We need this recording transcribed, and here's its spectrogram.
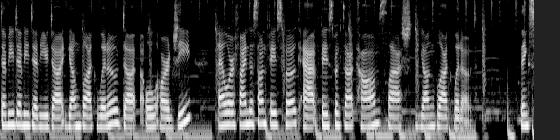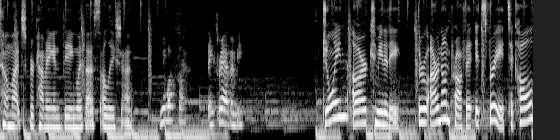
www.youngblackwidow.org or find us on Facebook at facebook.com slash youngblackwidowed. Thanks so much for coming and being with us, Alicia. You're welcome. Thanks for having me. Join our community. Through our nonprofit, it's free to call,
